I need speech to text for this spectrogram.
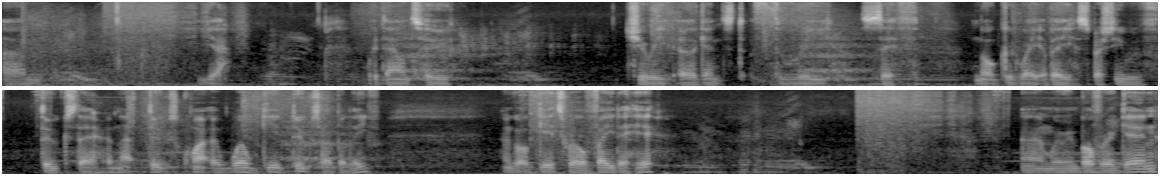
um, yeah, we're down to Chewie against three Sith. Not a good way to be, especially with Dukes there, and that Duke's quite a well geared Dukes, I believe. I've got a Gear 12 Vader here. And we're in bother again.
